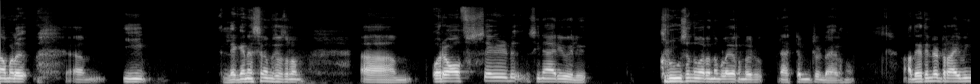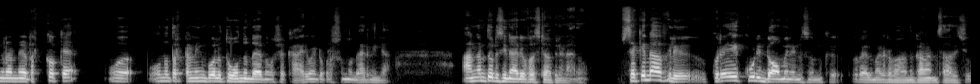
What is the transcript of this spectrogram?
നമ്മൾ ഈ ലെഗനസിനെ സംബന്ധിച്ചിടത്തോളം ഒരു ഓഫ് സൈഡ് സിനാരിയോയിൽ ക്രൂസ് എന്ന് പറയുന്ന പ്ലെയറിന്റെ ഒരു അറ്റംപ്റ്റ് ഉണ്ടായിരുന്നു. അദ്ദേഹത്തിന്റെ ഡ്രൈവിംഗ് റൺ ഇടയ്ക്കൊക്കെ ഒന്ന് ത്രട്ടണിങ് പോലെ തോന്നുന്നുണ്ടായിരുന്നു. പക്ഷേ കാര്യമായിട്ട് പ്രശ്നമൊന്നും ഉണ്ടായിരുന്നില്ല. അങ്ങനത്തെ ഒരു സിനാരിയോ ഫസ്റ്റ് ഹാഫിലുണ്ടായിരുന്നു സെക്കൻഡ് ഹാഫിൽ കുറേ കൂടി ഡോമിനൻസ് നമുക്ക് റയൽ മാഡ്രിഡ് ഭാഗത്ത് കാണാൻ സാധിച്ചു.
